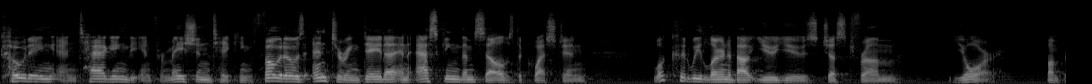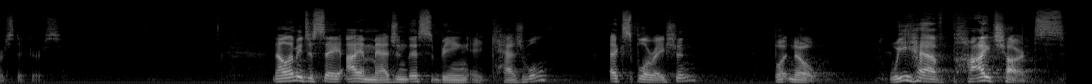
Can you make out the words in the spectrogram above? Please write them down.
coding and tagging the information, taking photos, entering data, and asking themselves the question what could we learn about UUs just from your bumper stickers? Now, let me just say, I imagine this being a casual exploration, but no. We have pie charts,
